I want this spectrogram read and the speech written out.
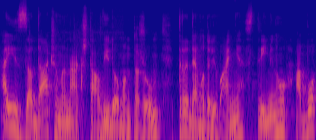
а й з задачами на кшталт відеомонтажу, 3D-моделювання, стрімінгу або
